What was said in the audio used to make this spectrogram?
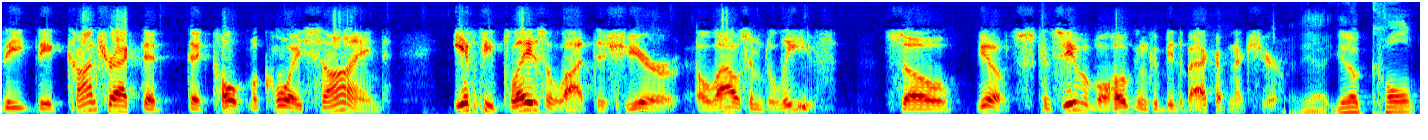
the the contract that that Colt McCoy signed, if he plays a lot this year, allows him to leave. So you know, it's conceivable Hogan could be the backup next year. yeah, you know Colt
